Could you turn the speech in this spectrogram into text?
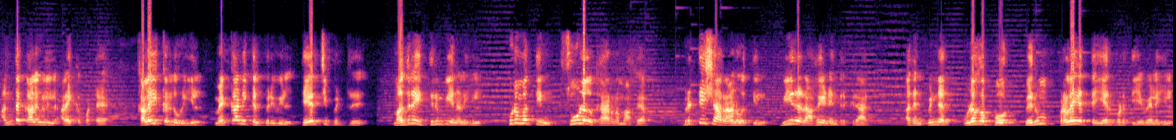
அந்த காலங்களில் அழைக்கப்பட்ட கலைக்கல்லூரியில் மெக்கானிக்கல் பிரிவில் தேர்ச்சி பெற்று மதுரை திரும்பிய நிலையில் குடும்பத்தின் சூழல் காரணமாக பிரிட்டிஷார் ராணுவத்தில் வீரராக இணைந்திருக்கிறார். அதன் பின்னர் உலகப் போர் பெரும் பிரளயத்தை ஏற்படுத்திய வேளையில்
